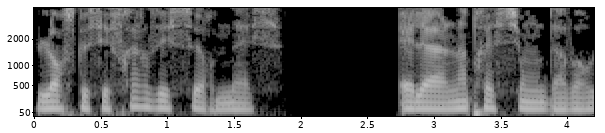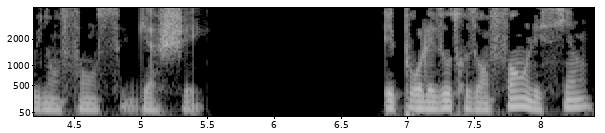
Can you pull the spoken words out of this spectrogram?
Lorsque ses frères et sœurs naissent, elle a l'impression d'avoir une enfance gâchée. Et pour les autres enfants, les siens,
